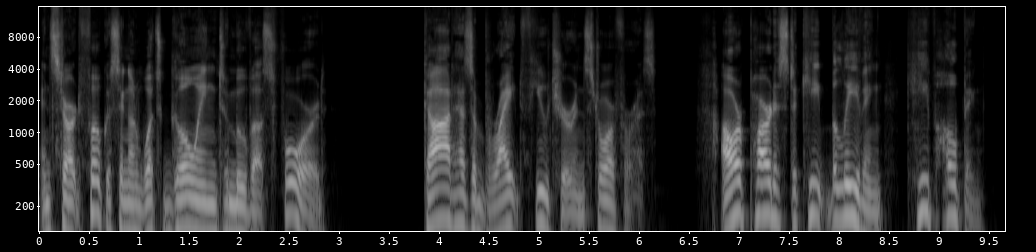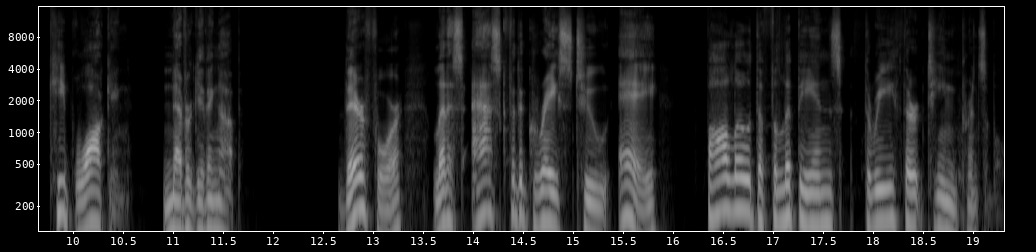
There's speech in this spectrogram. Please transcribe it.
and start focusing on what's going to move us forward. God has a bright future in store for us. Our part is to keep believing, keep hoping, keep walking, never giving up. Therefore, let us ask for the grace to A. Follow the Philippians 3:13 principle.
